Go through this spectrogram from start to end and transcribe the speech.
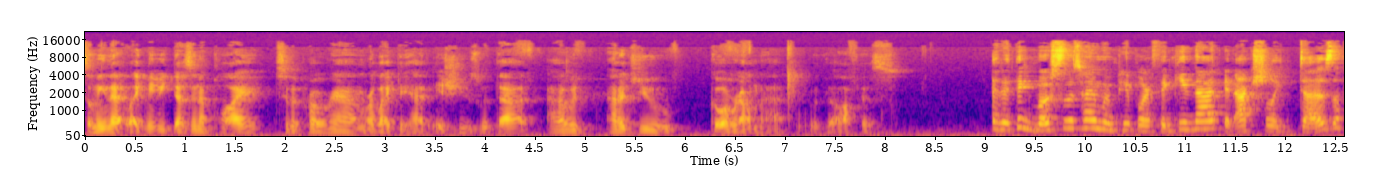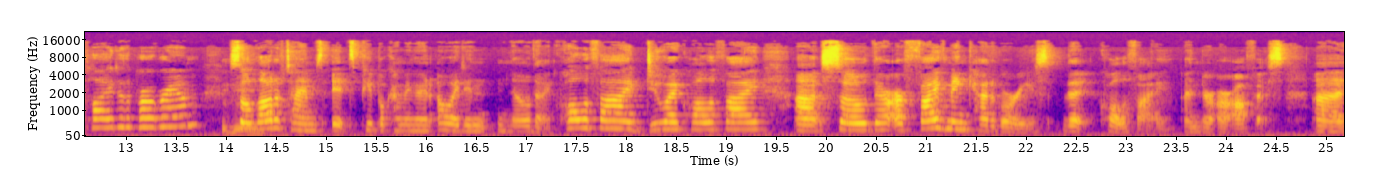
something that like maybe doesn't apply to the program or like they had issues with that?" How would how did you go around that with the office? And I think most of the time when people are thinking that, it actually does apply to the program. Mm-hmm. So a lot of times it's people coming in, oh, I didn't know that I qualify. Do I qualify? Uh, so there are five main categories that qualify under our office uh,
